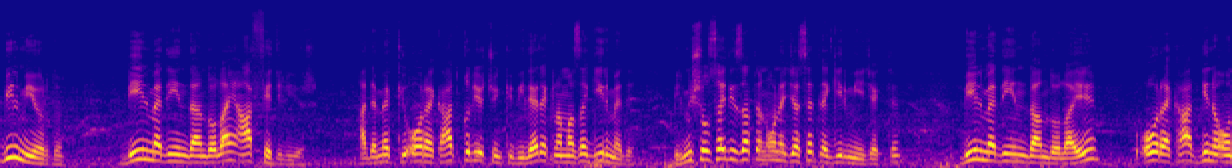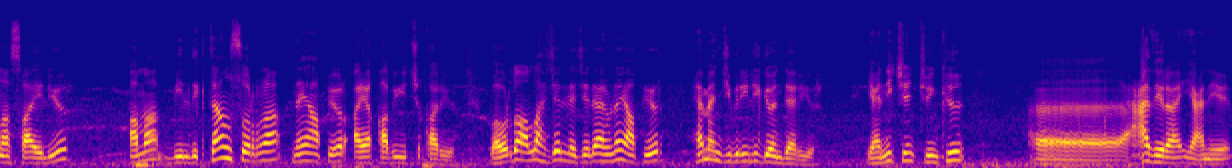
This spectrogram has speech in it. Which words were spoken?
bilmiyordu. Bilmediğinden dolayı affediliyor. Ha demek ki o rekat kılıyor çünkü bilerek namaza girmedi. Bilmiş olsaydı zaten o necasetle girmeyecekti. Bilmediğinden dolayı o rekat yine ona sayılıyor. Ama bildikten sonra ne yapıyor? Ayakkabıyı çıkarıyor. Ve orada Allah Celle Celaluhu ne yapıyor? Hemen Cibril'i gönderiyor. Yani niçin? Çünkü eee azira yani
